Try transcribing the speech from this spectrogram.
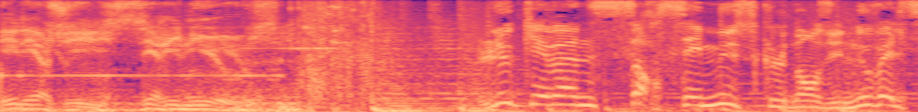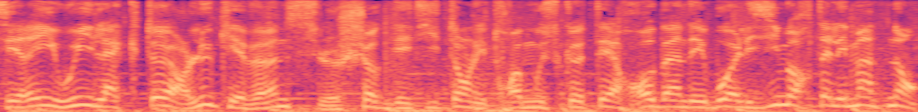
Énergie, série News. Luke Evans sort ses muscles dans une nouvelle série. Oui, l'acteur Luke Evans, le choc des titans, les trois mousquetaires, Robin des Bois, les immortels et maintenant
